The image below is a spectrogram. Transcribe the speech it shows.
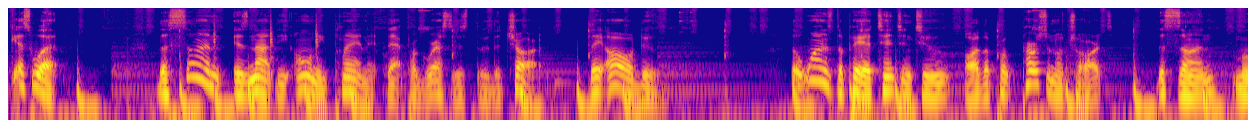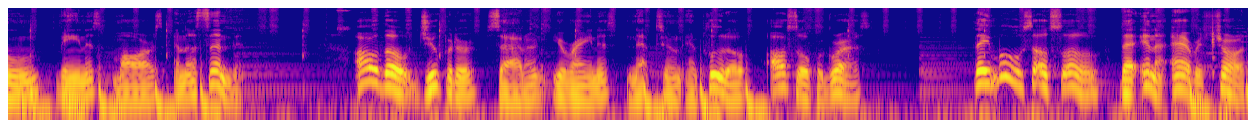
Guess what? The sun is not the only planet that progresses through the chart. They all do. The ones to pay attention to are the personal charts the Sun, Moon, Venus, Mars, and Ascendant. Although Jupiter, Saturn, Uranus, Neptune, and Pluto also progress, they move so slow that in an average chart,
